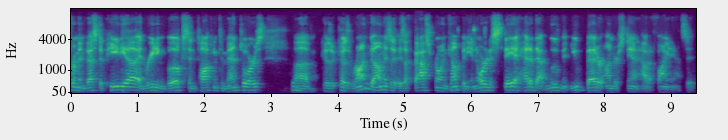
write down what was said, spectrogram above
from Investopedia and reading books and talking to mentors. because um, because Run Gum is a, is a fast growing company. In order to stay ahead of that movement, you better understand how to finance it.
